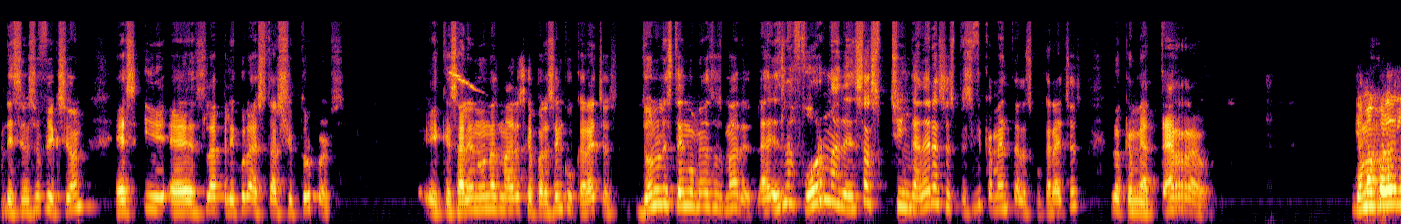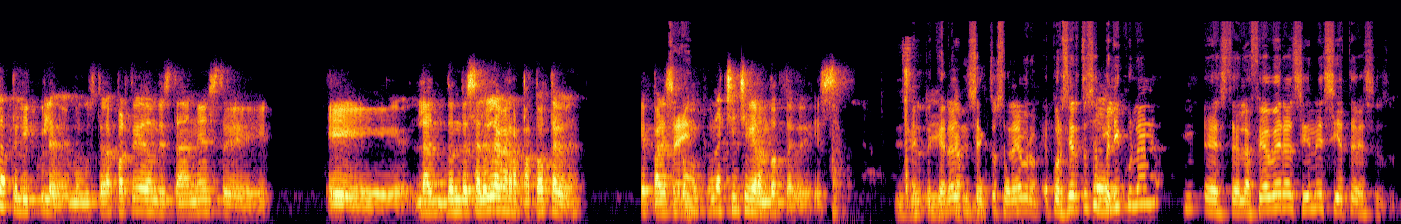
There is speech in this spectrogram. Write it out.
de ciencia ficción es, y es la película de Starship Troopers. Y que salen unas madres que parecen cucarachas. Yo no les tengo miedo a esas madres. La- es la forma de esas chingaderas específicamente de las cucarachas lo que me aterra. güey. Yo me acuerdo de la película, güey, me gustó la parte de donde están, este, eh, la- donde sale la garrapatota, güey, que parece Sí. como que una chinche grandota, güey. esa. El- que era el insecto cerebro. Eh, Por cierto, esa Sí. película este, la fui a ver al cine siete veces. güey,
